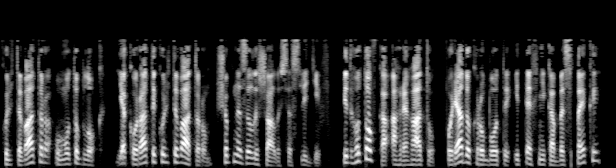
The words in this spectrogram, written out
культиватора у мотоблок, як орати культиватором, щоб не залишалося слідів. Підготовка агрегату, порядок роботи і техніка безпеки.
